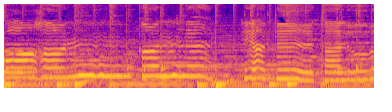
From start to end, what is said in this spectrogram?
පහන් කන්න යට කළුවරයි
